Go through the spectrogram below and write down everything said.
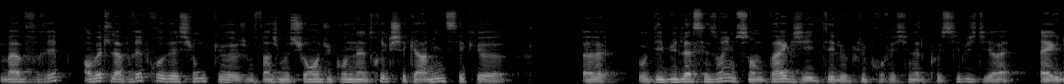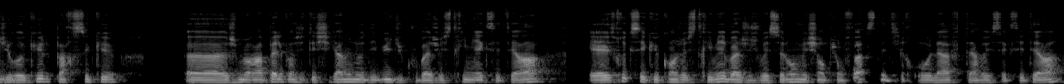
Ma vraie en fait, la vraie progression que je enfin, je me suis rendu compte d'un truc chez Carmine, c'est que, heu, au début de la saison, il me semble pas que j'ai été le plus professionnel possible, je dirais, avec du mmh. recul parce que, heu, je me rappelle quand j'étais chez Carmine au début, du coup, bah, je streamais et cetera. Et le truc, c'est que quand je streamais, bah, je jouais seulement mes champions phares, c'est-à-dire Olaf, Tarus et cetera.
